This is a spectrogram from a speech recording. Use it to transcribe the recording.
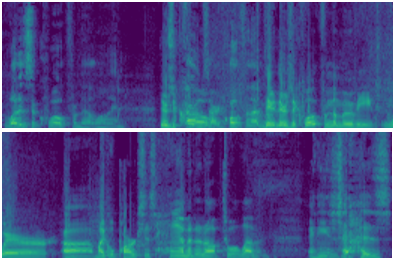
What is the quote from that line? There's a quote. Oh, I'm sorry, quote from that movie. There, there's a quote from the movie where uh, Michael Parks is hamming it up to eleven, and he says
